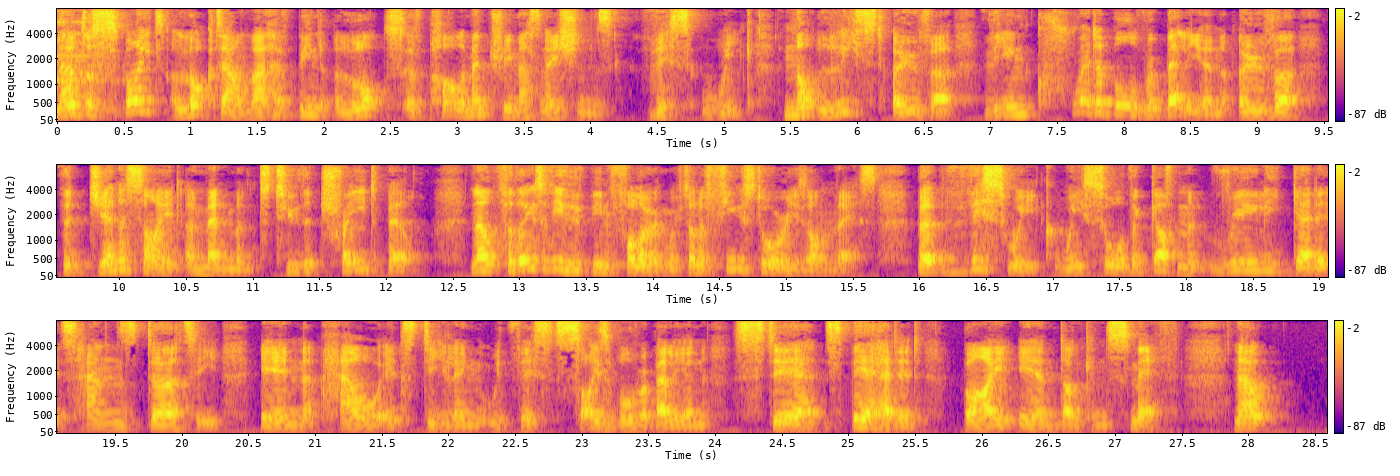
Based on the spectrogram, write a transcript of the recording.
Now, despite lockdown, there have been lots of parliamentary machinations this week, not least over the incredible rebellion over the Genocide Amendment to the Trade Bill. Now, for those of you who've been following, we've done a few stories on this, but this week we saw the government really get its hands dirty in how it's dealing with this sizable rebellion steer, spearheaded by Iain Duncan Smith. Now,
